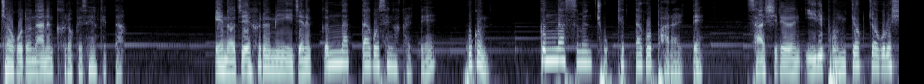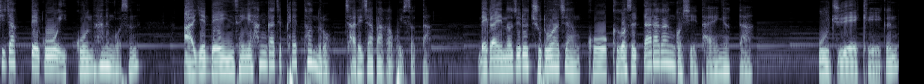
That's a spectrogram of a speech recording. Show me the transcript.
적어도 나는 그렇게 생각했다. 에너지의 흐름이 이제는 끝났다고 생각할 때, 혹은 끝났으면 좋겠다고 바랄 때, 사실은 일이 본격적으로 시작되고 있곤 하는 것은 아예 내 인생의 한 가지 패턴으로 자리 잡아가고 있었다. 내가 에너지를 주도하지 않고 그것을 따라간 것이 다행이었다. 우주의 계획은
